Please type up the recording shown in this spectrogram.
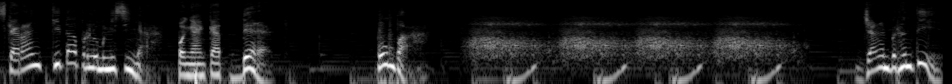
Sekarang kita perlu mengisinya. Pengangkat derek. Pompa. Jangan berhenti.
